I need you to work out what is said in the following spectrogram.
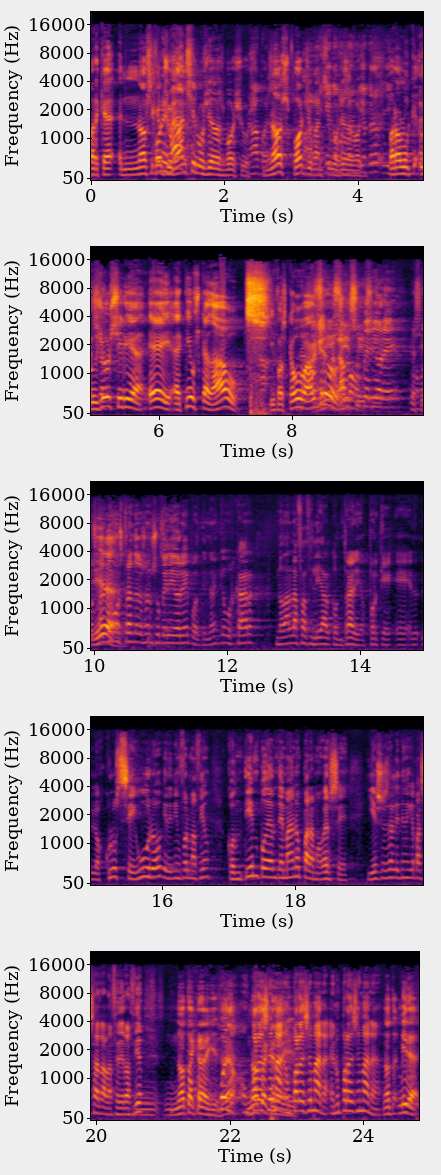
perquè no es Sí que pot no jugar amb il·lusió dels boixos. No, pues- No es pot jugar Ah, amb que il·lusió dels boixos. creo- Però el, que- el just seria, ei, aquí us quedau i fosqueu Si vosaltres. son Vamos. superiores, Que como sería- están demostrando que son superiores, pues tendrán que buscar, no dan la facilidad, al contrario, porque eh, los clubes seguro que tienen información con tiempo de antemano para moverse. Y eso se le tiene que pasar a la federación. No te creguis, bueno, eh? un no par de semanas, creguis. un par de semanas, en un par de semanas. No te, mira,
